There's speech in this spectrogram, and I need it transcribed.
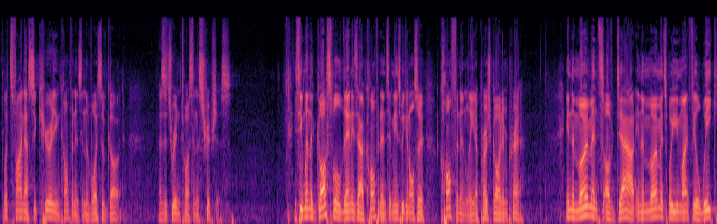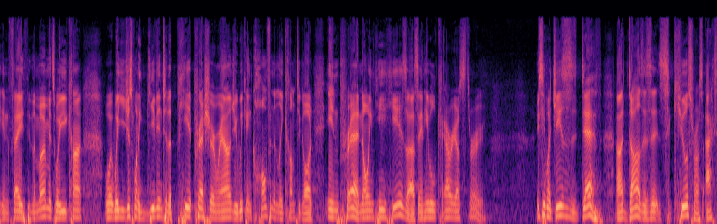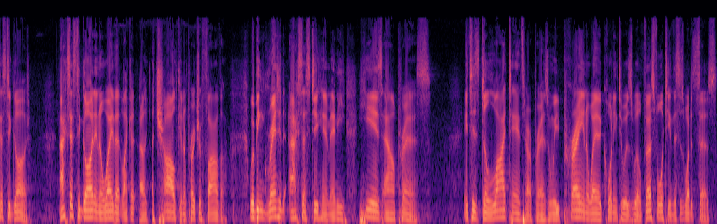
But let's find our security and confidence in the voice of God as it's written to us in the scriptures. You see, when the gospel then is our confidence, it means we can also confidently approach God in prayer in the moments of doubt, in the moments where you might feel weak in faith, in the moments where you can't, where you just want to give in to the peer pressure around you, we can confidently come to God in prayer, knowing He hears us and He will carry us through. You see, what Jesus' death uh, does is it secures for us access to God. Access to God in a way that, like a, a, a child can approach a father. We're being granted access to Him, and He hears our prayers. It's His delight to answer our prayers when we pray in a way according to His will. Verse 14, this is what it says.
